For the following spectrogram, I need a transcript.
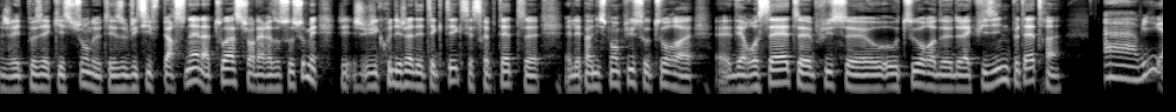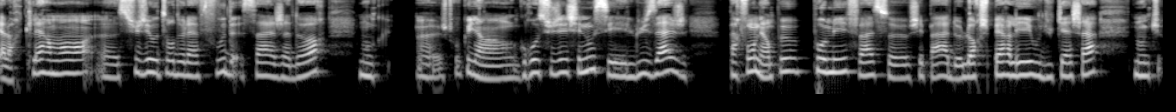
J'allais te poser la question de tes objectifs personnels à toi sur les réseaux sociaux, mais j'ai cru déjà détecter que ce serait peut-être l'épanouissement plus autour des recettes, plus autour de, de la cuisine peut-être? Ah oui, alors clairement sujet autour de la food, ça j'adore. Donc je trouve qu'il y a un gros sujet chez nous, c'est l'usage Parfois, on est un peu paumé face, euh, je sais pas, à de l'orge perlée ou du cacha. Donc,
